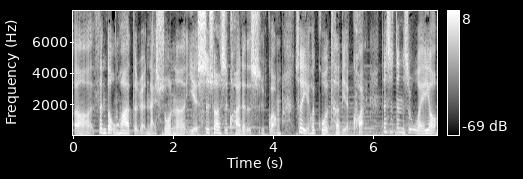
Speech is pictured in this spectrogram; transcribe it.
呃奋斗文化的人来说呢，也是算是快乐的时光，所以也会过得特别快。但是真的是唯有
